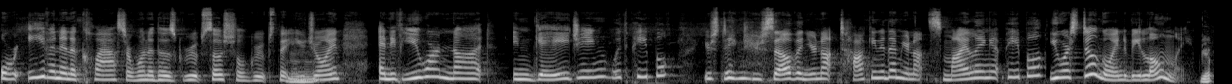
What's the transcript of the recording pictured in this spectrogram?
or even in a class or one of those group social groups that you mm-hmm. join. And if you are not engaging with people you're staying to yourself and you're not talking to them you're not smiling at people you are still going to be lonely Yep.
